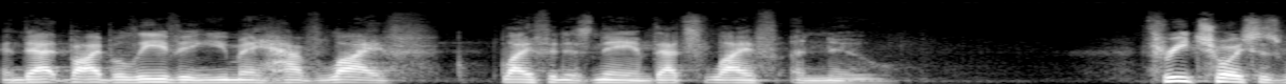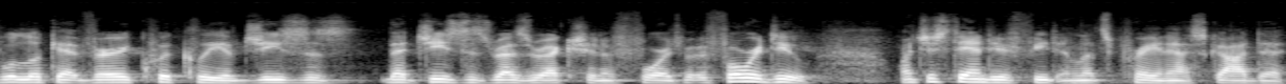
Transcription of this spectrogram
and that by believing you may have life, life in his name. That's life anew. Three choices we'll look at very quickly of Jesus that Jesus' resurrection affords. But before we do, why don't you stand to your feet and let's pray and ask God to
